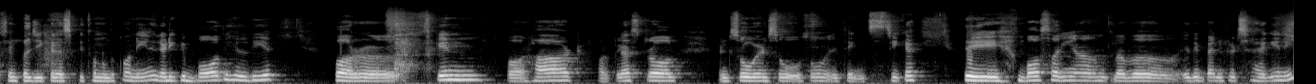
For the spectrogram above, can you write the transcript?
ਸਿੰਪਲ ਜੀ ਕੇ ਰੈਸਪੀ ਤੁਹਾਨੂੰ ਦਿਖਾਉਣੀ ਹੈ, ਜਿਹੜੀ ਕਿ ਬਹੁਤ ਹੀ ਹੈਲਦੀ ਹੈ for skin for heart for cholesterol and so and so so many things ਠੀਕ ਹੈ? ਤੇ ਬਹੁਤ ਸਾਰੀਆਂ ਮਤਲਬ ਇਹਦੇ ਬੈਨੀਫਿਟਸ ਹੈਗੇ ਨੇ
